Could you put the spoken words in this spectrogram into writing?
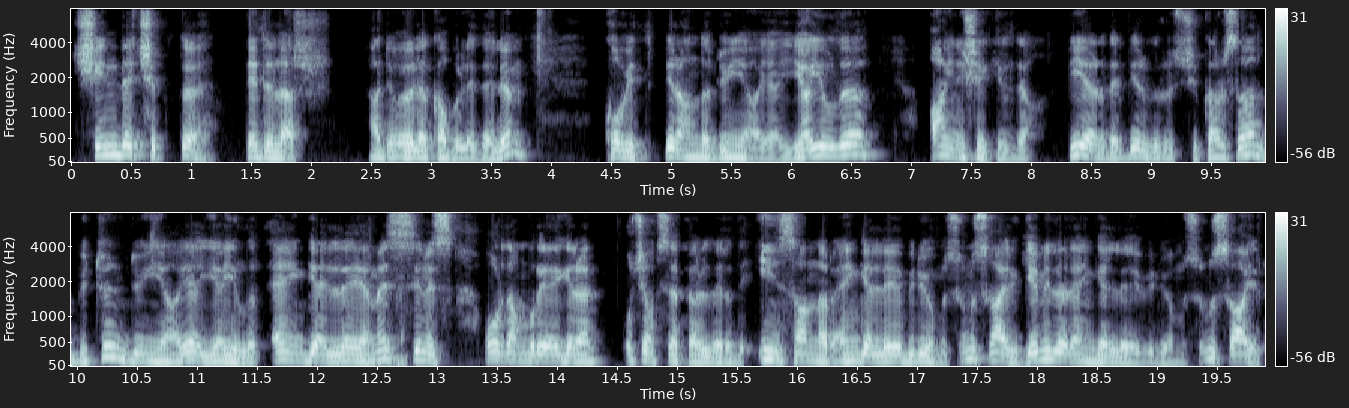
Çin'de çıktı dediler. Hadi öyle kabul edelim. Covid bir anda dünyaya yayıldı. Aynı şekilde bir yerde bir virüs çıkarsa bütün dünyaya yayılır. Engelleyemezsiniz. Oradan buraya gelen uçak seferleri insanları engelleyebiliyor musunuz? Hayır. Gemileri engelleyebiliyor musunuz? Hayır.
